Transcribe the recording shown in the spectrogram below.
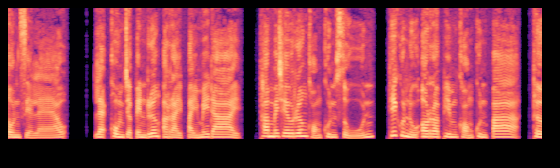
ตนเสียแล้ว และคงจะเป็นเรื่องอะไรไปไม่ได้ ถ้าไม่ใช่เรื่องของคุณศูนย์ ที่คุณหนูอรพิมพ์ของคุณป้า เธอ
